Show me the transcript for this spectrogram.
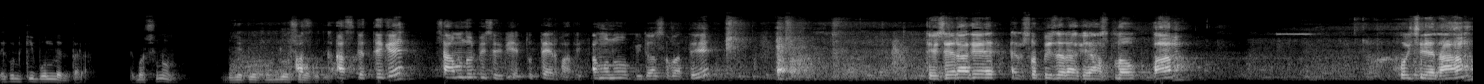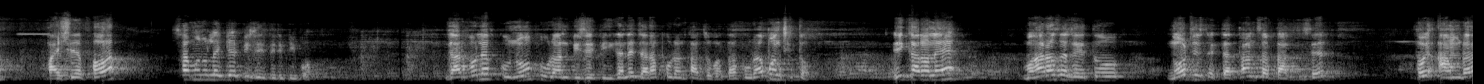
দেখুন কি বললেন তারা। একবার শুনুন বিজেপির মণ্ডল সভাপতি। আজকের থেকে সামনুর বিজেপি একটু তের পাবে। সামনু বিধানসভাতে তেইশের আগে চব্বিশের আগে আসলো বাম হয়েছে রাম, পাইছে ফত সামনু লাগে বিজেপির বিপদ। যার ফলে কোন পুরান বিজেপি, এখানে যারা পুরান কার্যকর্তা, পুরা বঞ্চিত। এই কারণে মহারাজা যেহেতু নর্থ ইস্ট একটা থামস আপ ডাক দিছে, তো আমরা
